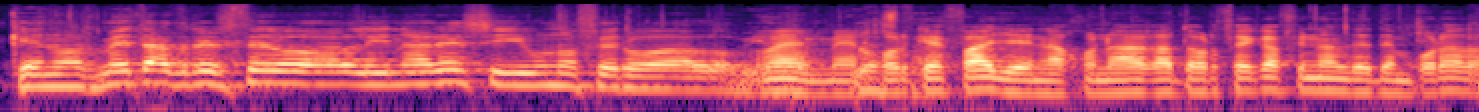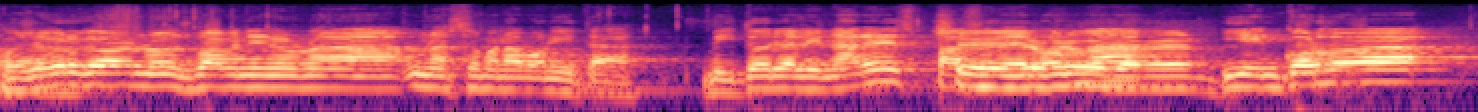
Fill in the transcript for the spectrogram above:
Que nos meta 3-0 al Linares y 1-0 al Oviedo. Bueno, mejor que falle en la jornada 14 que a final de temporada. Pues yo creo que ahora nos va a venir una, una semana bonita. Victoria Linares, pase sí, de ronda. Y en Córdoba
